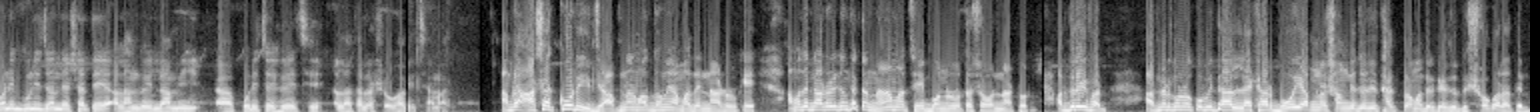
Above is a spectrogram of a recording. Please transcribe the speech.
অনেক গুণীজনদের সাথে আলহামদুলিল্লাহ আমি আহ, পরিচয় হয়েছে। আল্লাহ তালার সৌভাগ্য আমার। আমরা আশা করি যে আপনার মাধ্যমে আমাদের নাটোরকে আমাদের নাটোরের কিন্তু একটা নাম আছে বনলতা শহর নাটোর। আব্দুল্লাহ রিফাত আপনার কোনো কবিতা লেখার বই আপনার সঙ্গে যদি থাকতো আমাদেরকে যদি শো করাতেন?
